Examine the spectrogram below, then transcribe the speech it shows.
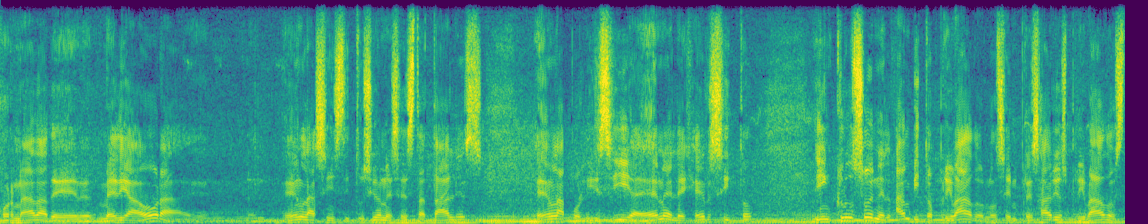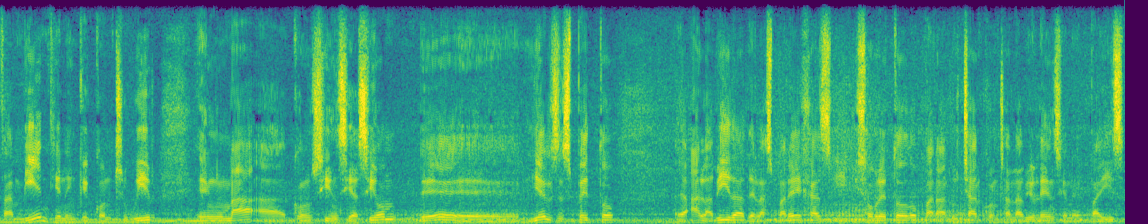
jornada de media hora en, en las instituciones estatales, en la policía, en el ejército, Incluso en el ámbito privado, los empresarios privados también tienen que contribuir en la ah, concienciación eh, y el respeto eh, a la vida de las parejas y sobre todo para luchar contra la violencia en el país.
